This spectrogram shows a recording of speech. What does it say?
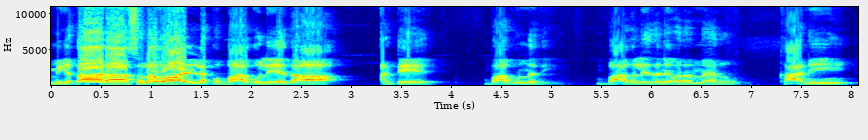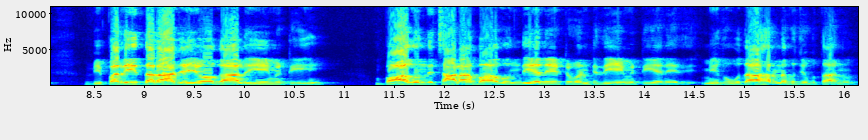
మిగతా రాసుల వాళ్ళకు బాగులేదా? అంటే బాగున్నది. బాగలేదని ఎవరన్నారు? కానీ విపరీత రాజయోగాలు ఏమిటి? బాగుంది చాలా బాగుంది అనేటువంటిది ఏమిటి అనేది మీకు ఉదాహరణకు చెబుతాను.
